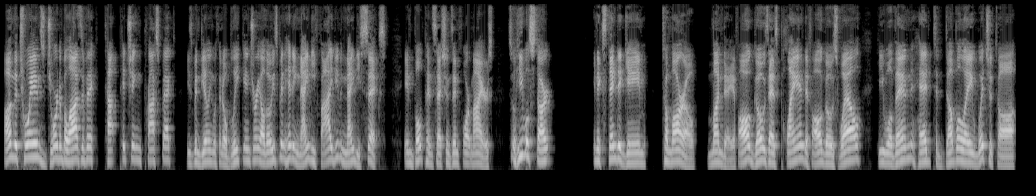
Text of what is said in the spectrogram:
On the Twins, Jordan Balazovic, top pitching prospect, He's been dealing with an oblique injury, although he's been hitting 95, even 96 in bullpen sessions in Fort Myers. So he will start an extended game tomorrow Monday. If all goes as planned, if all goes well, he will then head to Double A Wichita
